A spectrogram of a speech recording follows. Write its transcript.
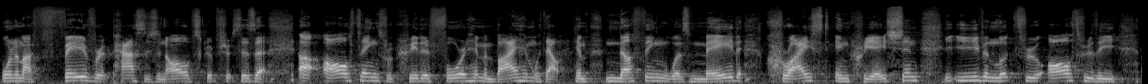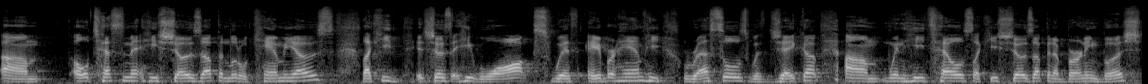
one of my favorite passages in all of Scripture, it says that uh, all things were created for Him and by Him. Without Him, nothing was made. Christ in creation. You, you even look through all through the um, Old Testament, he shows up in little cameos. Like he, it shows that he walks with Abraham. He wrestles with Jacob. Um, when he tells, like he shows up in a burning bush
